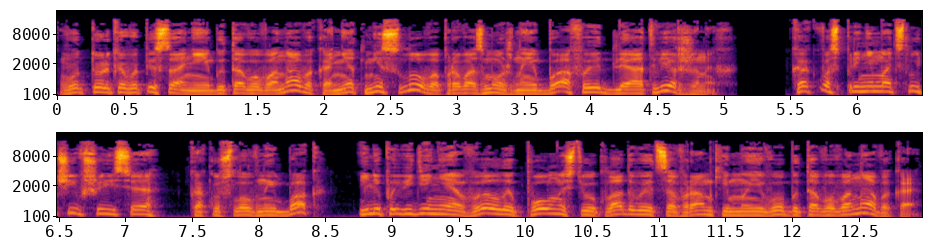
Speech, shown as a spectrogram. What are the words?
Вот только в описании бытового навыка нет ни слова про возможные бафы для отверженных. Как воспринимать случившееся? Как условный баг? Или поведение Веллы полностью укладывается в рамки моего бытового навыка?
